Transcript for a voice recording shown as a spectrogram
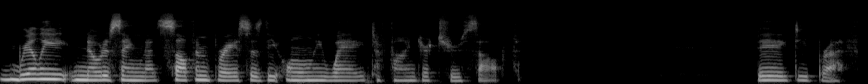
really noticing that self-embrace is the only way to find your true self. Big deep breath.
